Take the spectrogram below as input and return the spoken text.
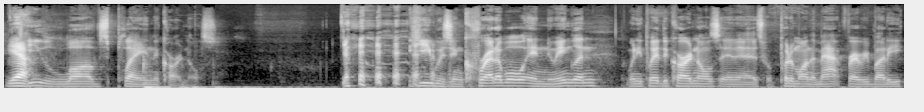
yeah, He loves playing the Cardinals. he was incredible in New England when he played the Cardinals, and that's what put him on the map for everybody.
